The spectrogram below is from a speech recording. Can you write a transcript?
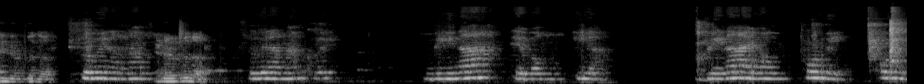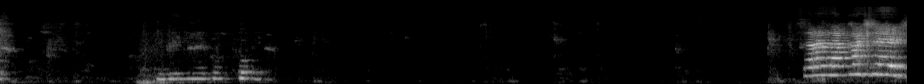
এটার উপর ধর ছবির নাম। এটার উপর ছবির নাম কই? বিনা এবং ইয়া। বিনা এবং প্রবীণ। প্রবীণা। বিনা এবং প্রবীণা। স্যার লেখা শেষ।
